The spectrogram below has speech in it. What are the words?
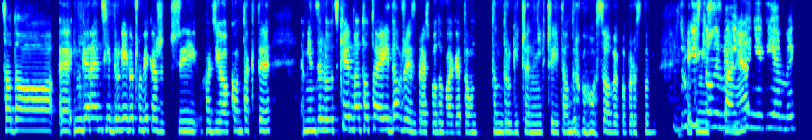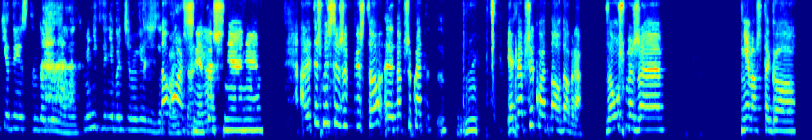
co do e, ingerencji drugiego człowieka, czyli chodzi o kontakty międzyludzkie, no tutaj dobrze jest brać pod uwagę tą, ten drugi czynnik, czyli tą drugą osobę po prostu. Z drugiej strony my nigdy nie wiemy, kiedy jest ten dobry moment. My nigdy nie będziemy wiedzieć do No końca. właśnie, nie? też nie, nie. Ale też myślę, że wiesz co, e, na przykład, mm, jak na przykład, no dobra, załóżmy, że nie masz tego,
